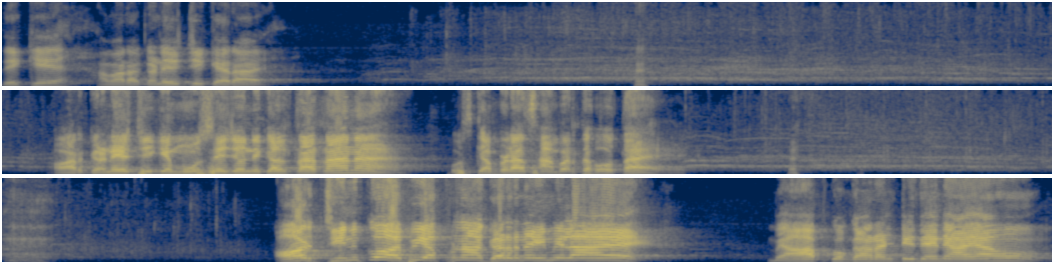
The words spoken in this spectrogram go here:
देखिए, हमारा गणेश जी कह रहा है। और गणेश जी के मुँह से जो निकलता था ना, उसका बड़ा सामर्थ्य होता है। और जिनको अभी अपना घर नहीं मिला है, मैं आपको गारंटी देने आया हूँ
